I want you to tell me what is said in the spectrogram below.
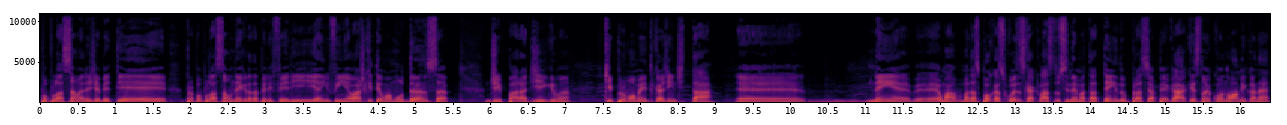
população LGBT, para população negra da periferia, enfim, eu acho que tem uma mudança de paradigma que para o momento que a gente está é, nem é, é uma, uma das poucas coisas que a classe do cinema está tendo para se apegar, a questão econômica, né?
